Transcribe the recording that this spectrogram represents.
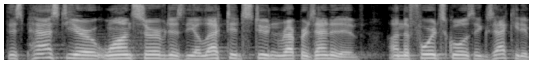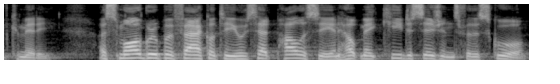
This past year, Juan served as the elected student representative on the Ford School's Executive Committee, a small group of faculty who set policy and help make key decisions for the school.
